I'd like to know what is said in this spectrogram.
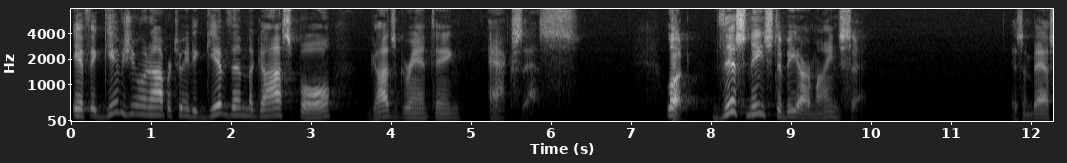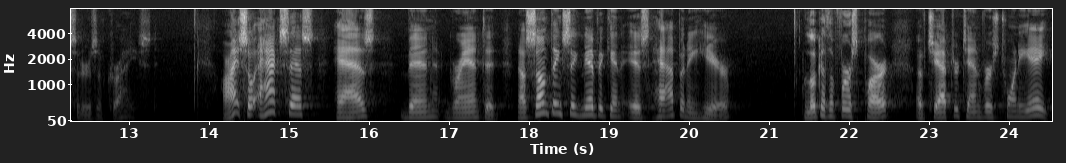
If it gives you an opportunity to give them the gospel, God's granting access. Look, this needs to be our mindset as ambassadors of Christ. All right, so access has been granted. Now, something significant is happening here. Look at the first part of chapter 10, verse 28.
